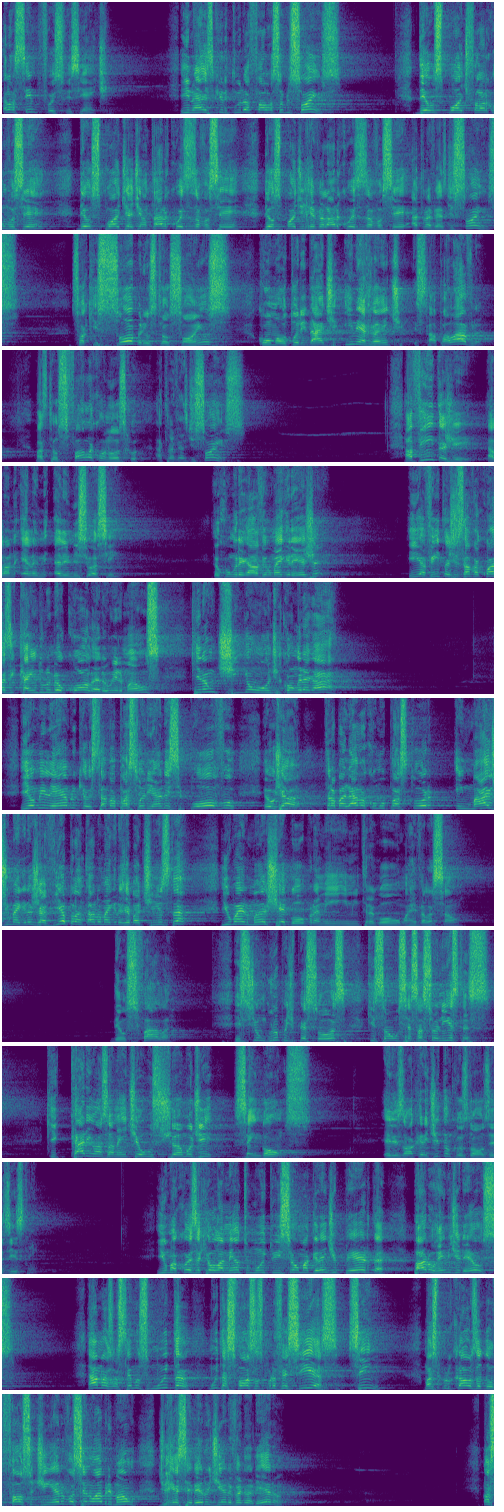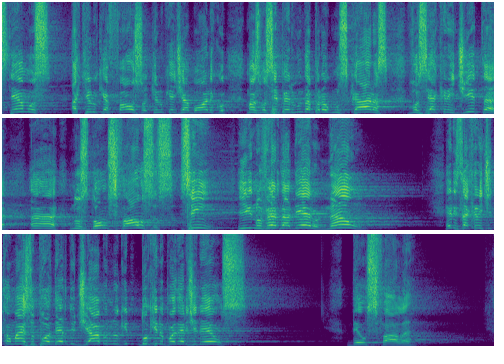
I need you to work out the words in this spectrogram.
Ela sempre foi suficiente. E na Escritura fala sobre sonhos. Deus pode falar com você, Deus pode adiantar coisas a você, Deus pode revelar coisas a você através de sonhos. Só que sobre os teus sonhos, com uma autoridade inerrante, está a palavra. Mas Deus fala conosco através de sonhos. A Vintage, ela, ela, ela iniciou assim. Eu congregava em uma igreja e a Vintage estava quase caindo no meu colo. Eram irmãos que não tinham onde congregar. E eu me lembro que eu estava pastoreando esse povo, eu já trabalhava como pastor em mais de uma igreja, havia plantado uma igreja batista, e uma irmã chegou para mim e me entregou uma revelação. Deus fala. Existe um grupo de pessoas que são sensacionistas, que carinhosamente eu os chamo de sem dons. Eles não acreditam que os dons existem. E uma coisa que eu lamento muito, isso é uma grande perda para o reino de Deus. Ah, mas nós temos muita, muitas falsas profecias. Sim, mas por causa do falso dinheiro você não abre mão de receber o dinheiro verdadeiro. Nós temos aquilo que é falso, aquilo que é diabólico, mas você pergunta para alguns caras: você acredita uh, nos dons falsos? Sim. E no verdadeiro? Não. Eles acreditam mais no poder do diabo do que no poder de Deus. Deus fala,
